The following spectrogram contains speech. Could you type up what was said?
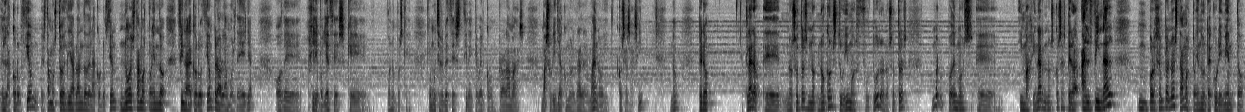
en la corrupción. Estamos todo el día hablando de la corrupción. No estamos poniendo fin a la corrupción, pero hablamos de ella. O de gilipolleces que bueno, pues que, que, muchas veces tienen que ver con programas basurilla como el Gran Hermano y cosas así, ¿no? Pero, claro, eh, nosotros no, no, construimos futuro, nosotros, bueno, podemos eh, imaginarnos cosas, pero al final, mm, por ejemplo, no estamos poniendo un recubrimiento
